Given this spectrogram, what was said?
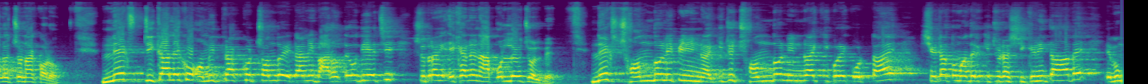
আলোচনা করো। নেক্সট টিকা লেখো অমিত্রাক্ষর ছন্দ, এটা আমি বারোতেও দিয়েছি, সুতরাং এখানে না পড়লেও চলবে। নেক্সট ছন্দলিপি নির্ণয়, কিছু ছন্দ নির্ণয় কি করে করতে হয়, সেটা তোমাদের কিছুটা শিখে নিতে হবে এবং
